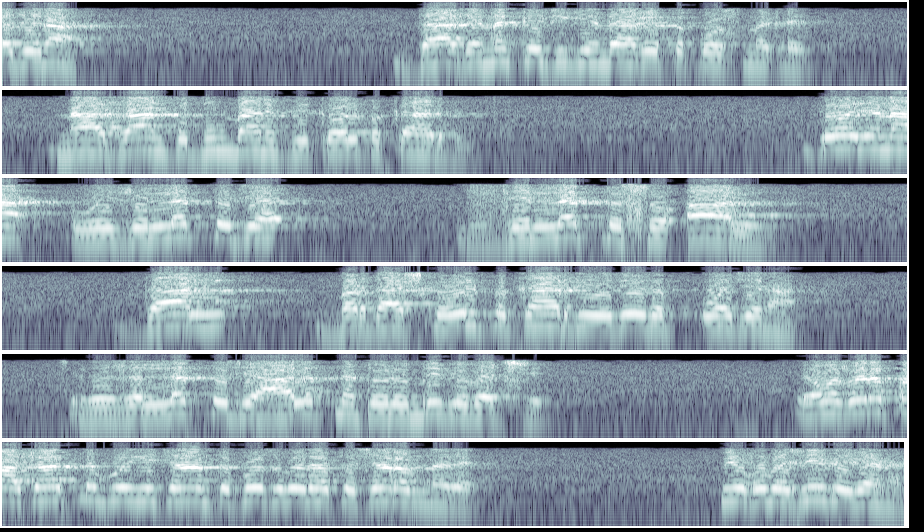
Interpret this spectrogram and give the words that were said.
وجنا دا د نه کې چې ګنده هغه ته پوس نه کوي نه ځان په دین باندې فکرول پکار دي دو جنا و ذلت جا ذلت سوال دال برداشت کول پکار دي دې د وجنا چې ذلت جهالت نه ټول عمر به بچي یو سره پاسات نه پوهیږي چې ان ته پوسو ګره ته شرم نه ده وی خو بشي به کنه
